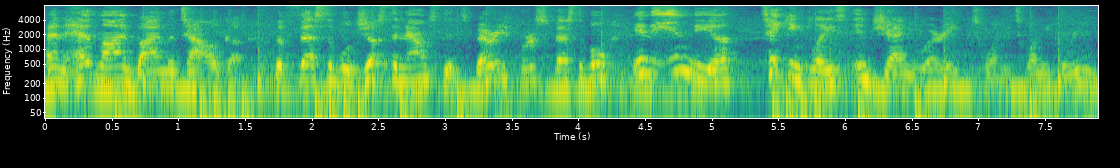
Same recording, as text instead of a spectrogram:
and headlined by Metallica. The festival just announced its very first festival in India, taking place in January 2023.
